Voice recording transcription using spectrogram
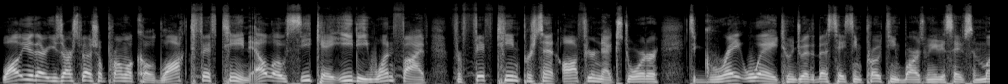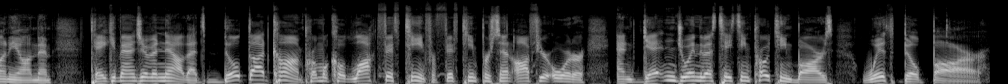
While you're there, use our special promo code LOCKED15, L O C K E D 1 5 for 15% off your next order. It's a great way to enjoy the best tasting protein bars. We need to save some money on them. Take advantage of it now. That's built.com, promo code LOCKED15 for 15% off your order and get enjoying the best tasting protein bars with Built Bar are.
